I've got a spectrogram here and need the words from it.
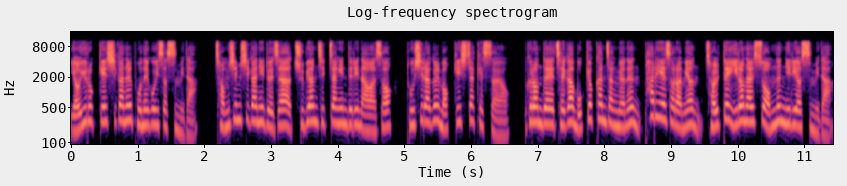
여유롭게 시간을 보내고 있었습니다. 점심시간이 되자 주변 직장인들이 나와서 도시락을 먹기 시작했어요. 그런데 제가 목격한 장면은 파리에서라면 절대 일어날 수 없는 일이었습니다.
